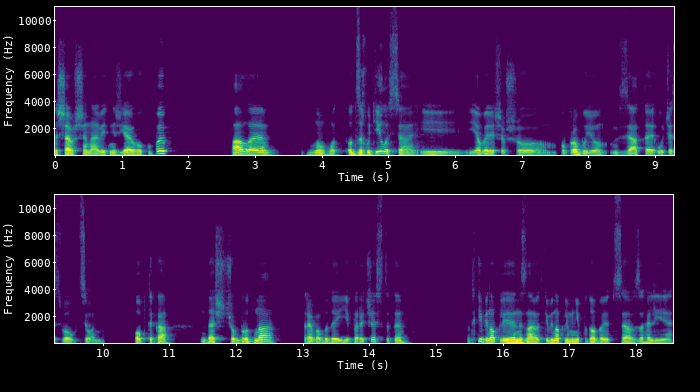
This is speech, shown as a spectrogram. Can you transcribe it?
дешевше навіть, ніж я його купив. Але ну, от, от захотілося, і я вирішив, що попробую взяти участь в аукціоні. Оптика дещо брудна, треба буде її перечистити. Такі біноклі, не знаю, такі біноклі мені подобаються взагалі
